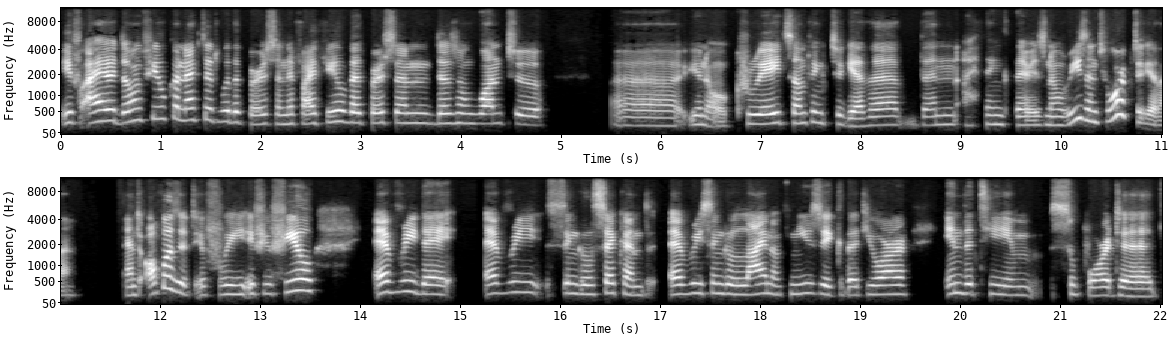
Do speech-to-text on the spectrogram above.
if i don't feel connected with a person if i feel that person doesn't want to uh, you know create something together then i think there is no reason to work together. And opposite if we if you feel every day every single second every single line of music that you are in the team supported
